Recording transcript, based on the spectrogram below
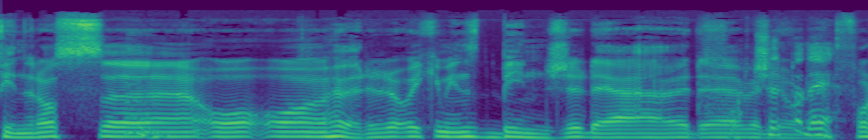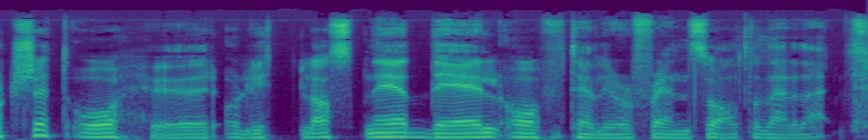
finner oss eh, og, og hører, og ikke minst binger. Det er Fortsett veldig ålreit. Fortsett å høre og lytt. Last ned, del og tell your friends og alt det der.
